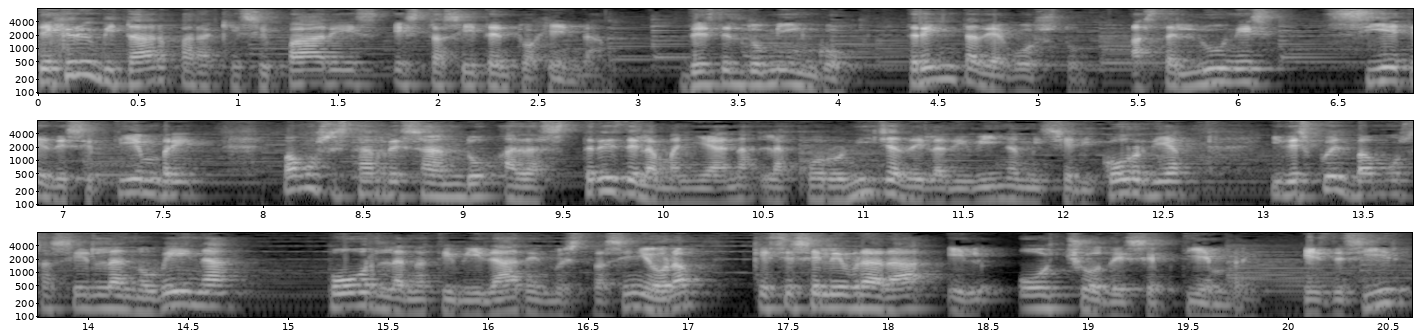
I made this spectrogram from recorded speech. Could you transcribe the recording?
Te quiero invitar para que separes esta cita en tu agenda. Desde el domingo 30 de agosto hasta el lunes 7 de septiembre vamos a estar rezando a las 3 de la mañana la coronilla de la Divina Misericordia y después vamos a hacer la novena por la Natividad de Nuestra Señora que se celebrará el 8 de septiembre. Es decir,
